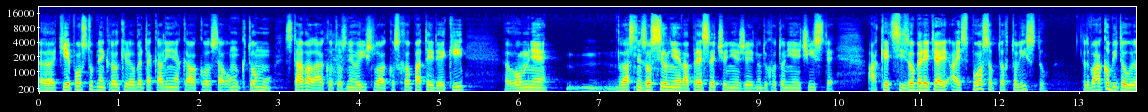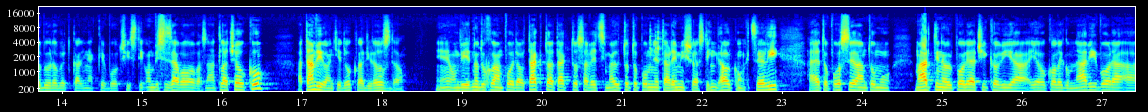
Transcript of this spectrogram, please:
e, tie postupné kroky Roberta Kaliňaka, ako sa on k tomu staval, ako to z neho išlo ako z chlpatej deky, vo mne vlastne zosilnieva presvedčenie, že jednoducho to nie je čisté. A keď si zoberete aj, aj spôsob tohto listu, lebo ako by to urobil Robert Kaliňák, keď bol čistý? On by si zavolal vás na tlačovku a tam by vám tie doklady rozdal. Nie? On by jednoducho vám povedal, takto a takto sa veci majú, toto po mne tá Remiša s tým Galkom chceli a ja to posielam tomu Martinovi Poliačikovi a jeho kolegom na výbor a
